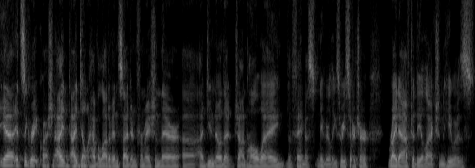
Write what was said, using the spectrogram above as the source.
Yeah, it's a great question. I I don't have a lot of inside information there. Uh, I do know that John Holway, the famous Negro Leagues researcher, right after the election, he was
